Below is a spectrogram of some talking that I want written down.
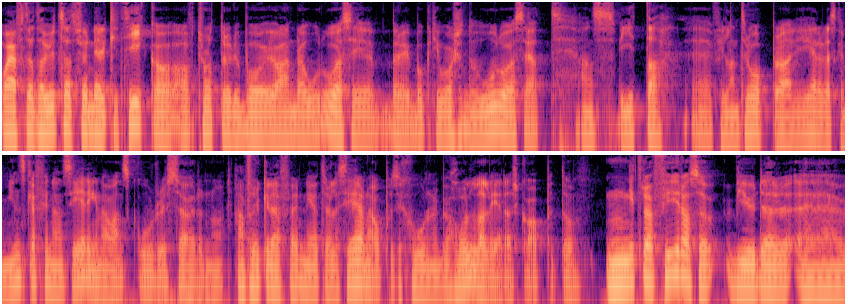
Och efter att ha utsatts för en del kritik av, av Trotter och Dubois och andra oroa sig börjar Booker T. Washington oroa sig att hans vita eh, filantroper och allierade ska minska finansieringen av hans skolor i södern. Och han försöker därför neutralisera den här oppositionen och behålla ledarskapet. Och 1904 så bjuder eh,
